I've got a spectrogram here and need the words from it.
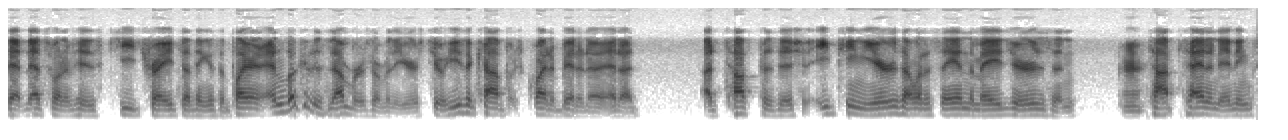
that that's one of his key traits I think as a player. And look at his numbers over the years too. He's accomplished quite a bit at a at a, a tough position. 18 years I want to say in the majors and mm. top 10 in innings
